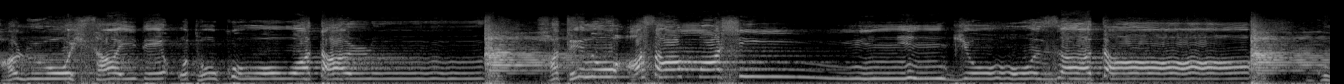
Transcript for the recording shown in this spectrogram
春を被いで男を渡る。果ての浅ましい人情沙汰。この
